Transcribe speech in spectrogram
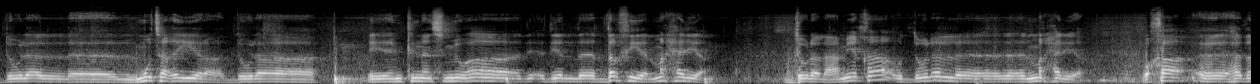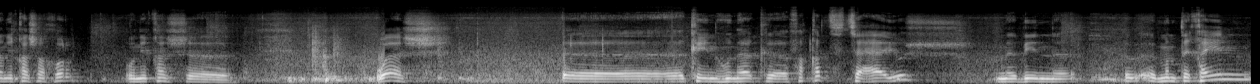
الدولة المتغيرة الدولة يمكننا نسميوها ديال الظرفية المرحلية. الدولة العميقة والدولة المرحلية. واخا آه، هذا نقاش آخر ونقاش آه، واش آه، كاين هناك فقط تعايش ما بين منطقين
